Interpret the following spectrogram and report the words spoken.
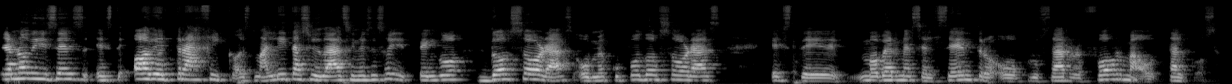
Ya no dices, este, odio el tráfico, es maldita ciudad, sino dices, oye, tengo dos horas o me ocupo dos horas este, moverme hacia el centro o cruzar reforma o tal cosa.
